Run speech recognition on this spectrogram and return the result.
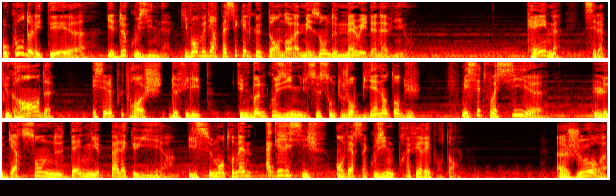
Au cours de l'été, euh, il y a deux cousines qui vont venir passer quelque temps dans la maison de Meriden Avenue. Kame, c'est la plus grande et c'est la plus proche de Philippe. C'est une bonne cousine, ils se sont toujours bien entendus. Mais cette fois-ci, euh, le garçon ne daigne pas l'accueillir. Il se montre même agressif envers sa cousine préférée pourtant. Un jour,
